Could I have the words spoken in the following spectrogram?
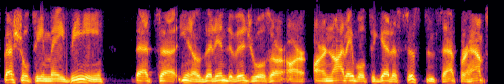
specialty may be that, uh, you know, that individuals are, are, are not able to get assistance at. Perhaps,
